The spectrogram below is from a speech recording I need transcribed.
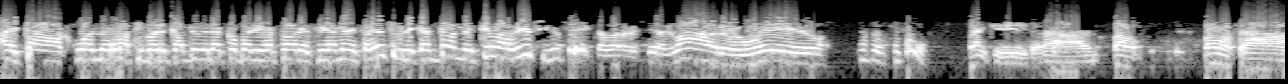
Ahí está jugando Racing con el campeón de la Copa Libertadores finalmente. ¿Sabés que le cantaron de qué barrio? Si no sé, qué barrio, si Almagro, de Boedo. No sé, ¿se fue? Tranquilo, nada, vamos, vamos a...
